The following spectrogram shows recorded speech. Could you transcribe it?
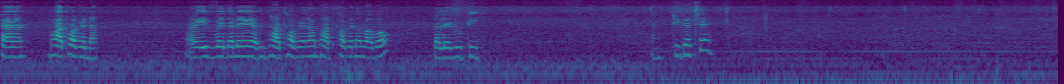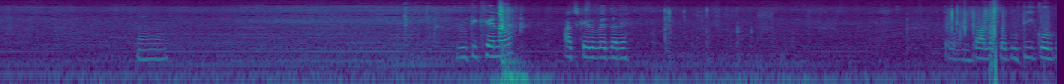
হ্যাঁ ভাত হবে না। এই ওয়েদারে ভাত হবে না, ভাত খাবে না বাবাও, তাহলে রুটি। ঠিক আছে? রুটি খেয়ে নাও, আজকের ওয়েদারে তো তাহলে তো রুটি করব।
